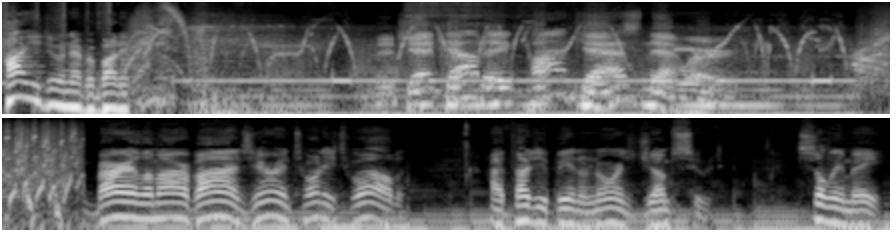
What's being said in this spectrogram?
How you doing, everybody? The Chet Coppock Podcast Network. Barry Lamar Bonds here in 2012. I thought you'd be in an orange jumpsuit. Silly me.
